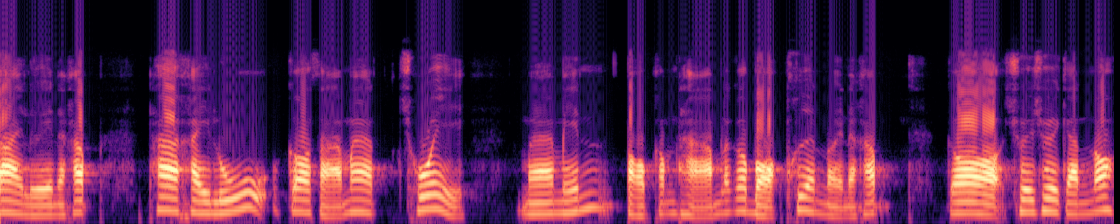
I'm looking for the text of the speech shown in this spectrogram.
ได้เลยนะครับ ถ้าใครรู้ก็สามารถช่วยมาเม้นตอบคำถามแล้วก็บอกเพื่อนหน่อยนะครับ ก็ช่วยๆกันเนาะ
